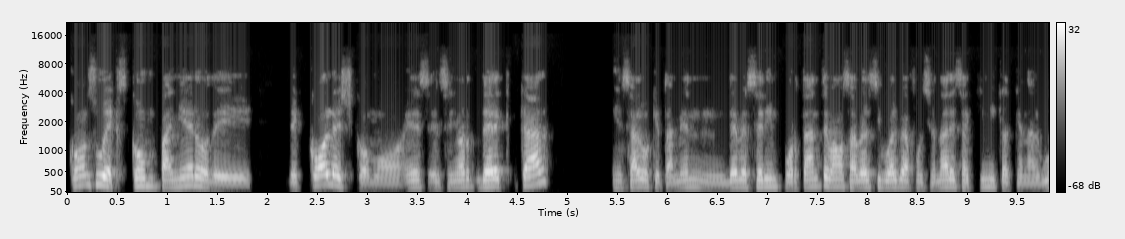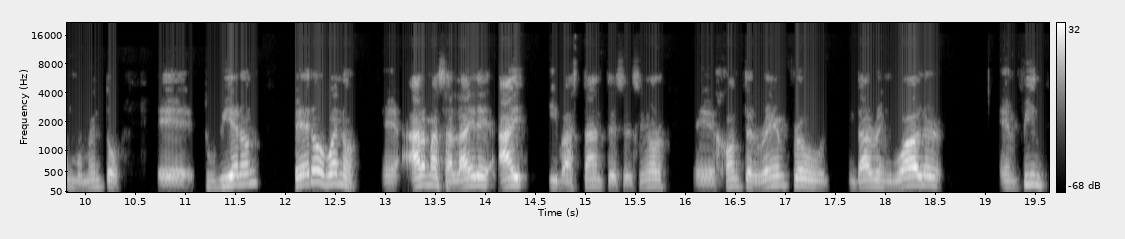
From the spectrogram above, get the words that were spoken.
con su ex compañero de, de college, como es el señor Derek Carr, es algo que también debe ser importante. Vamos a ver si vuelve a funcionar esa química que en algún momento tuvieron. Pero bueno, eh, armas al aire hay y bastantes. El señor eh, Hunter Renfro, Darren Waller, en fin.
